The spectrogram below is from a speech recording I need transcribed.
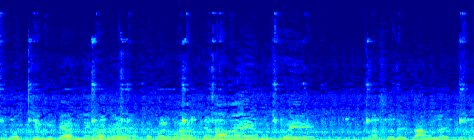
तू बच्ची की जान का बे डबल बारह चढा रहा है. मुझको ये असू दे चांगलं आहे.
